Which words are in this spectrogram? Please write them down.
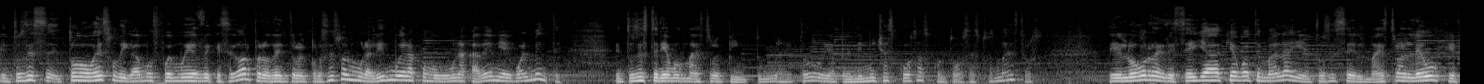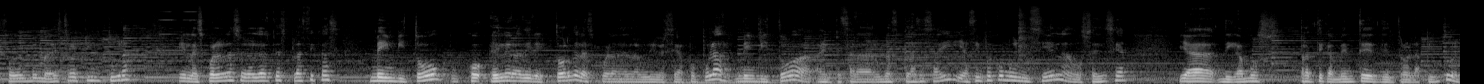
Entonces eh, todo eso digamos fue muy enriquecedor, pero dentro del proceso del muralismo era como una academia igualmente. Entonces teníamos maestro de pintura y todo y aprendí muchas cosas con todos estos maestros. Eh, luego regresé ya aquí a Guatemala y entonces el maestro Anleu, que fue mi maestro de pintura en la Escuela Nacional de Artes Plásticas, me invitó, él era director de la escuela de la Universidad Popular, me invitó a, empezar a dar unas clases ahí y así fue como inicié la docencia ya digamos prácticamente dentro de la pintura.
